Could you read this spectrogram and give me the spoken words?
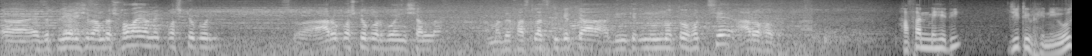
অ্যাজ এ প্লেয়ার হিসেবে আমরা সবাই অনেক কষ্ট করি। সো আরও কষ্ট করব ইনশাল্লাহ আমাদের ফার্স্ট ক্লাস ক্রিকেটটা দিনকে দিন উন্নত হচ্ছে আরও হবে। Hasan Mehedi GTV news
